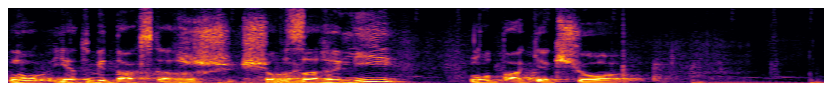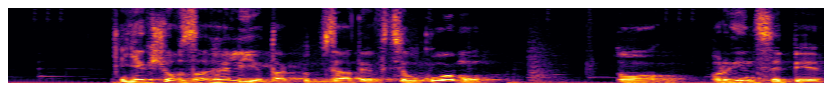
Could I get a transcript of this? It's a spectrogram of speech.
Ну, я тобі так скажу, що взагалі, ну так, якщо, якщо взагалі так от взяти в цілкому, то в принципі.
